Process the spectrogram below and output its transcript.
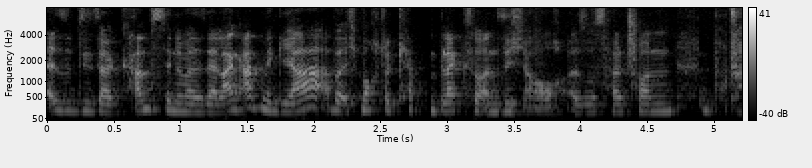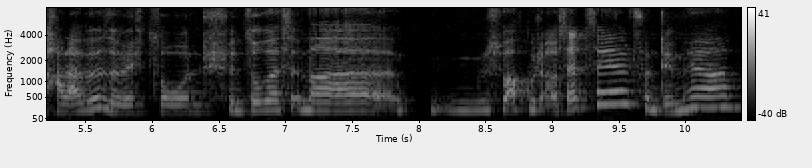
also dieser Kampfszene war sehr langatmig, ja, aber ich mochte Captain Black so an sich auch. Also es ist halt schon ein brutaler Bösewicht so und ich finde sowas immer, es war auch gut auserzählt, von dem her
